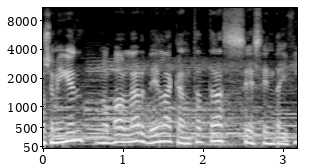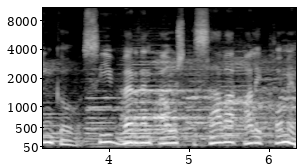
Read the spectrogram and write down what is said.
José Miguel nos va a hablar de la cantata 65, Si werden aus Saba alle kommen.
